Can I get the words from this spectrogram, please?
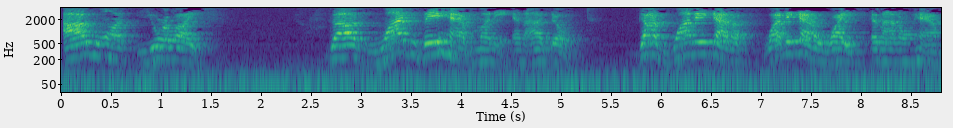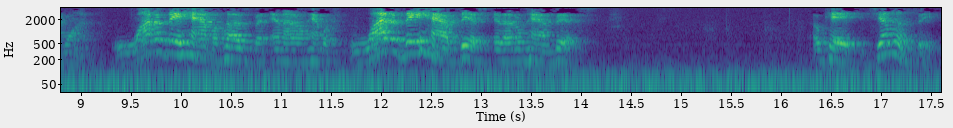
I want your life. God, why do they have money and I don't? God, why they got a why they got a wife and I don't have one? Why do they have a husband and I don't have one? Why do they have this and I don't have this? Okay, jealousy.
